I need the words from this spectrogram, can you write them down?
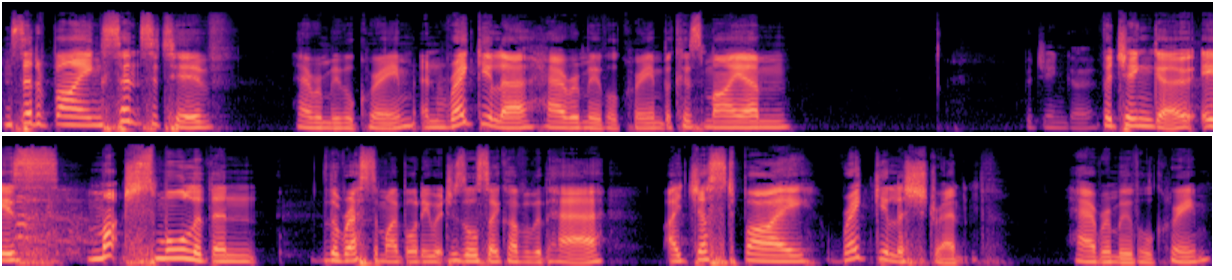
instead of buying sensitive hair removal cream and regular hair removal cream, because my um, Vajingo. vajingo is much smaller than the rest of my body, which is also covered with hair. I just buy regular strength hair removal cream,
